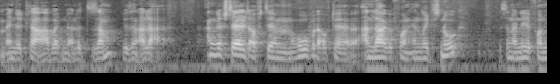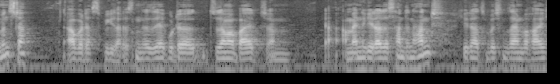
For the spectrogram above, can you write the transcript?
Am Ende, klar, arbeiten wir alle zusammen. Wir sind alle angestellt auf dem Hof oder auf der Anlage von Hendrik Snook. Das ist in der Nähe von Münster. Aber das, wie gesagt, ist eine sehr gute Zusammenarbeit. Ähm, ja, am Ende geht alles Hand in Hand. Jeder hat so ein bisschen seinen Bereich.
